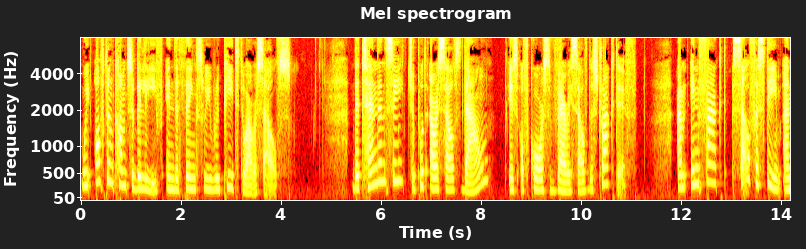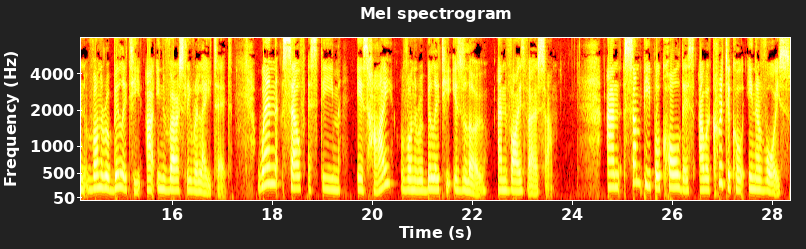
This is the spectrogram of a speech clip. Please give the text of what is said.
we often come to believe in the things we repeat to ourselves. The tendency to put ourselves down is, of course, very self destructive. And in fact, self esteem and vulnerability are inversely related. When self esteem is high, vulnerability is low, and vice versa. And some people call this our critical inner voice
